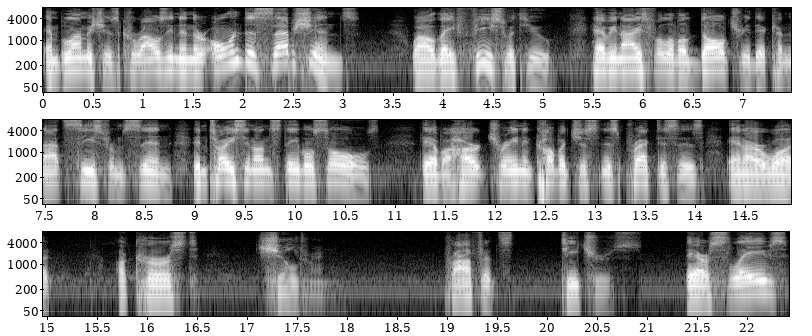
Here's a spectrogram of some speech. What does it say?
and blemishes, carousing in their own deceptions while they feast with you, having eyes full of adultery that cannot cease from sin, enticing unstable souls. They have a heart trained in covetousness practices and are what? Accursed children. Prophets, teachers. They are slaves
